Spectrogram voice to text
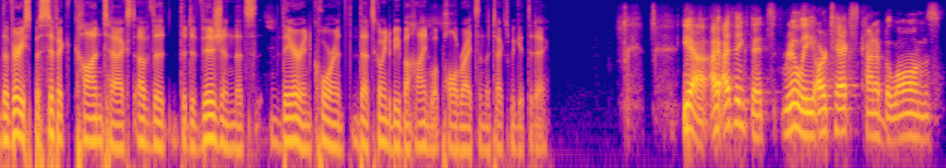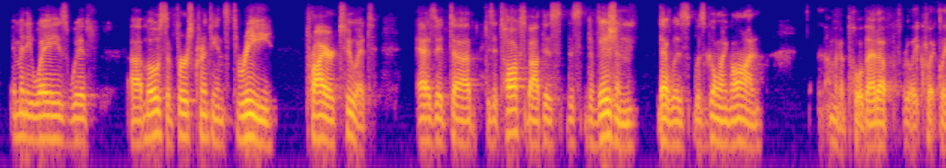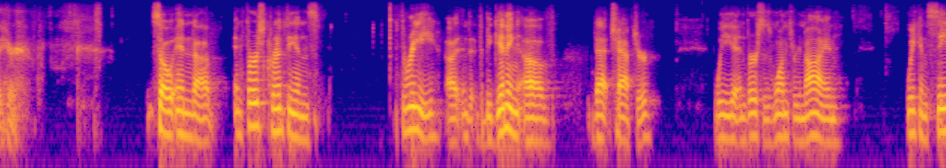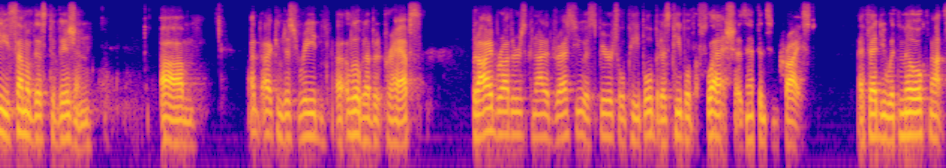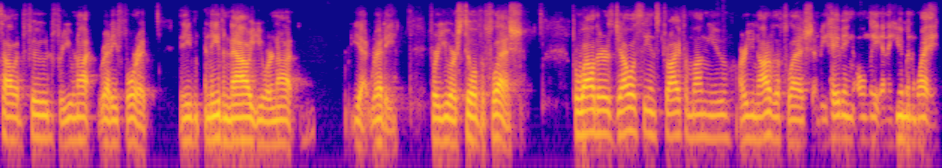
the very specific context of the the division that's there in Corinth that's going to be behind what Paul writes in the text we get today. Yeah, I, I think that really our text kind of belongs in many ways with uh, most of First Corinthians three prior to it, as it uh, as it talks about this this division that was was going on. I'm going to pull that up really quickly here. So in uh, in First Corinthians 3, uh, in the beginning of that chapter, we, in verses 1 through 9, we can see some of this division. Um, I, I, can just read a little bit of it perhaps. But I, brothers, cannot address you as spiritual people, but as people of the flesh, as infants in Christ. I fed you with milk, not solid food, for you were not ready for it. And even, and even now you are not yet ready, for you are still of the flesh. For while there is jealousy and strife among you, are you not of the flesh and behaving only in a human way?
